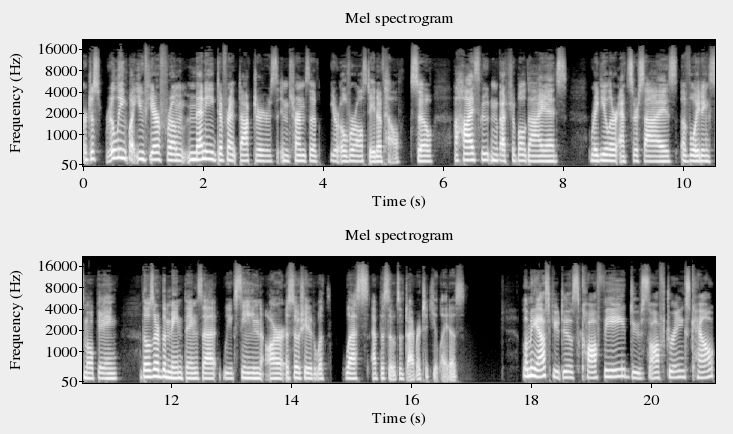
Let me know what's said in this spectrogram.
are just really what you hear from many different doctors in terms of your overall state of health. So, a high fruit and vegetable diet, regular exercise, avoiding smoking. Those are the main things that we've seen are associated with less episodes of diverticulitis. Let me ask you does coffee, do soft drinks count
